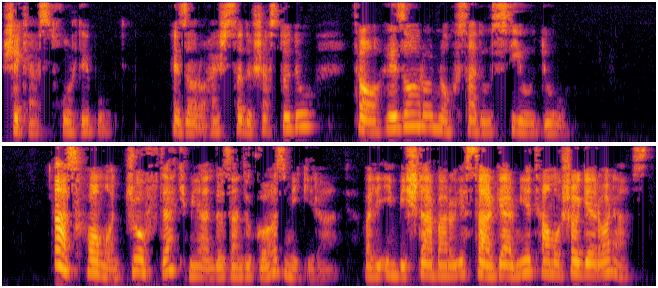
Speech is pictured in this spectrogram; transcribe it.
شکست خورده بود 1862 تا 1932 از هامان جفتک میاندازند و گاز می‌گیرند ولی این بیشتر برای سرگرمی تماشاگران است.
